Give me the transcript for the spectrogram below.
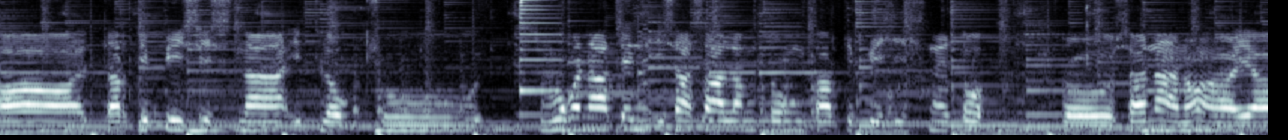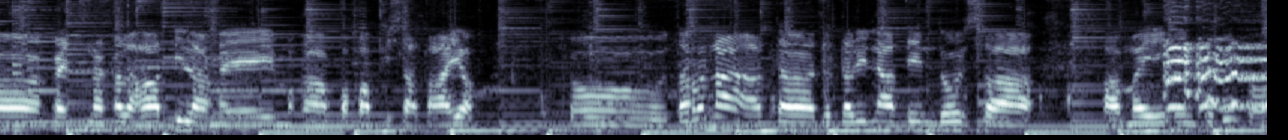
Ah, 30 pieces na itlog. So, subukan natin isasalang tong 30 pieces na ito. So, sana, no? Ay, ah, kahit na kalahati lang, ay makapapapisa tayo. So, tara na at ah, dadalhin natin doon sa ah, may incubator,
